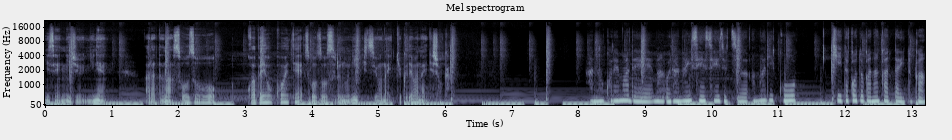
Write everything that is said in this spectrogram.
2022年新たな想像を壁を越えて想像するのに必要な一曲ではないでしょうか。あのこれまで、まあ、占い先生術あまりこう聞いたことがなかったりとかあ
